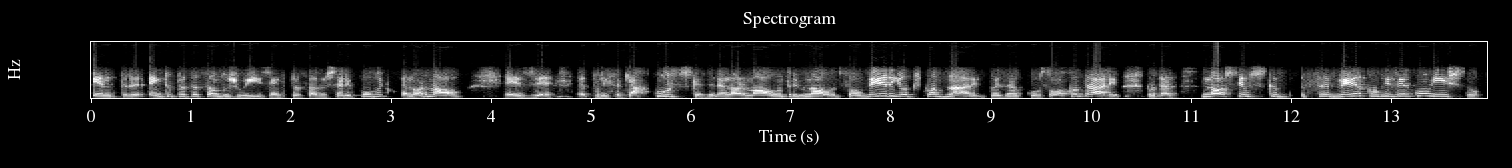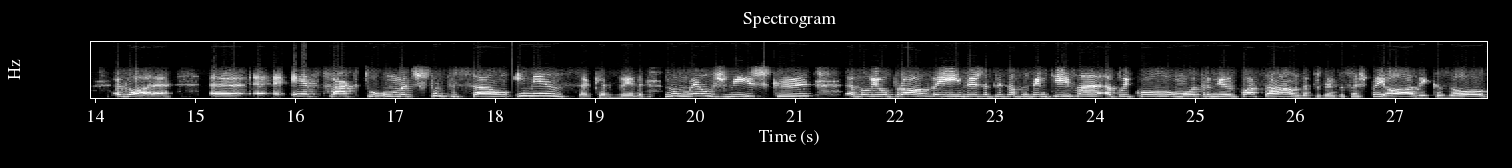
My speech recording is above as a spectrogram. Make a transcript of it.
entre a interpretação do juiz e a interpretação do Ministério Público é normal. É, é, por isso é que há recursos, quer dizer, é normal um tribunal absolver e outro condenar, e depois é recurso ou ao contrário. Portanto, nós temos que saber conviver com isto. Agora, é de facto uma desproporção imensa. Quer dizer, não é o juiz que avaliou a prova e, em vez da prisão preventiva, aplicou uma outra medida de coação, de apresentações periódicas, ou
